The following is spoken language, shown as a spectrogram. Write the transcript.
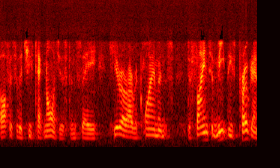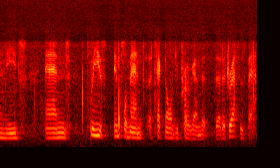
Office of the Chief Technologist and say, here are our requirements defined to meet these program needs, and please implement a technology program that, that addresses that.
